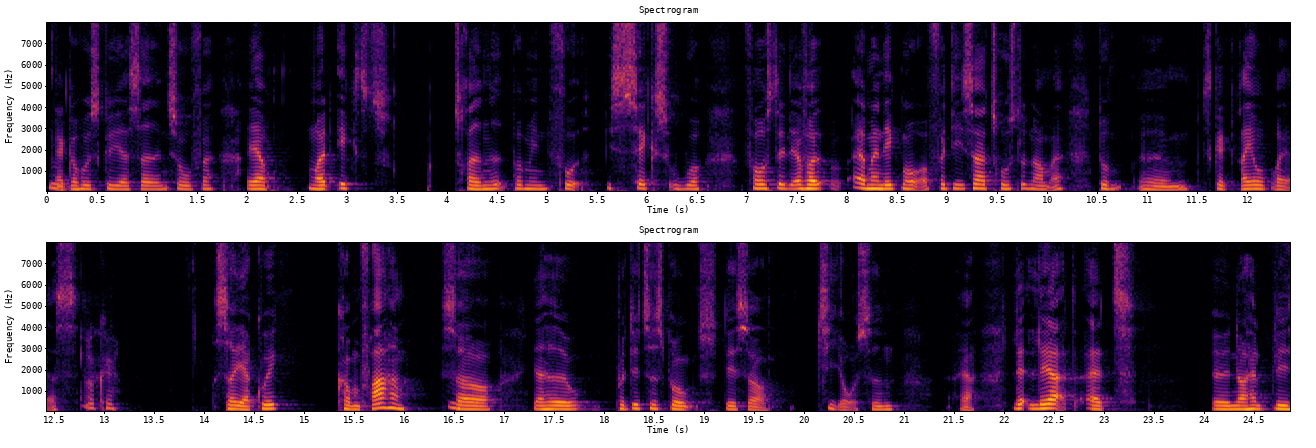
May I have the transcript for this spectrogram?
Mm. Jeg kan huske, at jeg sad i en sofa, og jeg måtte ikke træde ned på min fod i seks uger. Forestil jer, hvor- at man ikke må, fordi så er truslen om, at du øh, skal reopereres. Okay. Så jeg kunne ikke komme fra ham. Så jeg havde jo på det tidspunkt, det er så 10 år siden, ja, læ- lært, at øh, når han blev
